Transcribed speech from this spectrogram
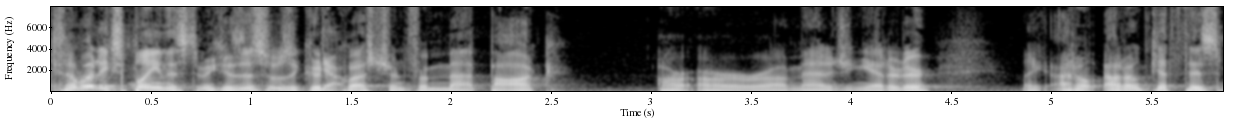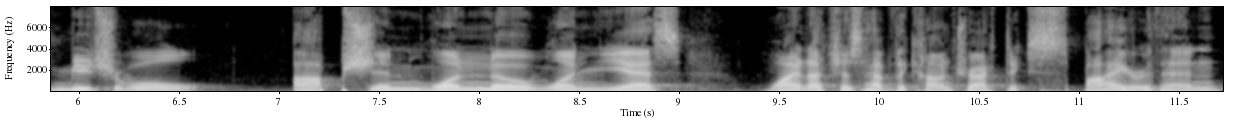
Someone explain this to me because this was a good Yeah. question from Matt Bach, our, our uh, managing editor. Like, I don't, I don't get this mutual option one no, one yes. Why not just have the contract expire then,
